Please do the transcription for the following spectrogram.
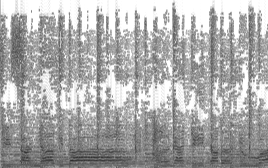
Sisanya kita. Hanya kita berdua.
